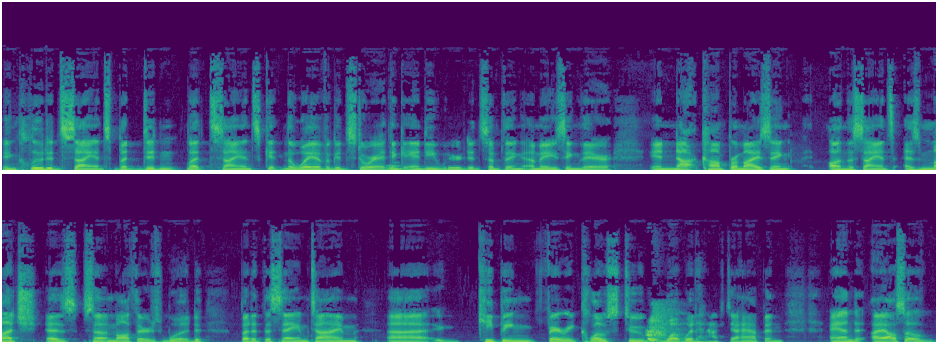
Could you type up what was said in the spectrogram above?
included science but didn't let science get in the way of a good story. I think Andy Weir did something amazing there in not compromising on the science as much as some authors would, but at the same time uh, keeping very close to what would have to happen. And I also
